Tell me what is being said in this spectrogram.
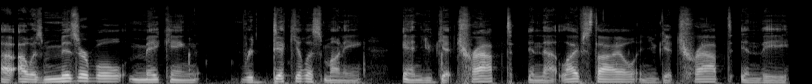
Uh, I was miserable making ridiculous money, and you get trapped in that lifestyle, and you get trapped in the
